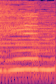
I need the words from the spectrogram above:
hin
